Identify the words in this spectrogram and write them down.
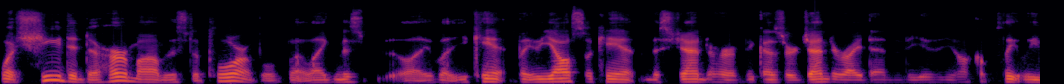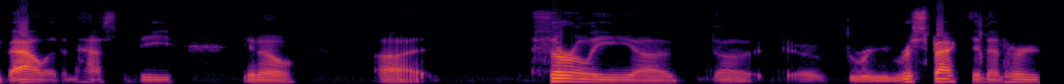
what she did to her mom is deplorable but like mis like but you can't but you also can't misgender her because her gender identity is you know completely valid and has to be you know uh thoroughly uh uh, uh, respected and her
